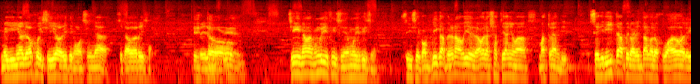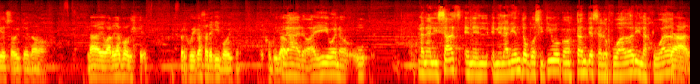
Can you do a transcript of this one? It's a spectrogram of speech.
me guiñó el ojo y siguió, ¿viste? Como si nada, se cagó de risa. Pero, Sí, no, es muy difícil, es muy difícil. Sí, se complica, pero no, bien, ahora ya este año más, más trendy. Se grita, pero alentando a los jugadores y eso, ¿viste? No, nada de bardear porque perjudicás al equipo, ¿viste? Es complicado. Claro, ahí, bueno, analizás en el, en el aliento positivo constante hacia los jugadores y la jugada.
